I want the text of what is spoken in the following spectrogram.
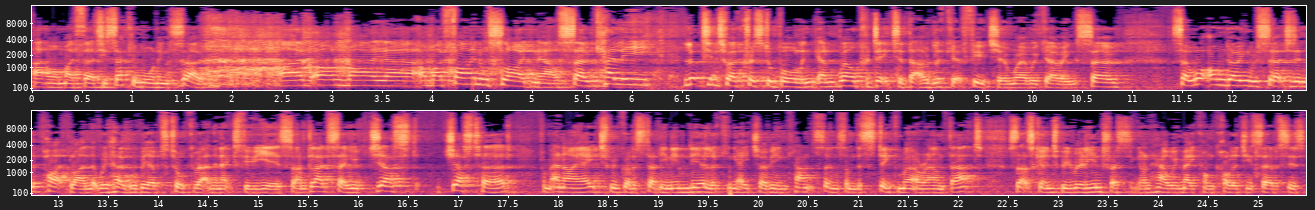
Uh, I'm on my 30 second warning, so I'm on my, uh, on my final slide now. So Kelly looked into her crystal ball and, and well predicted that I would look at future and where we're going. So so, what ongoing research is in the pipeline that we hope we'll be able to talk about in the next few years? So, I'm glad to say we've just just heard from NIH. We've got a study in India looking at HIV and cancer and some of the stigma around that. So, that's going to be really interesting on how we make oncology services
